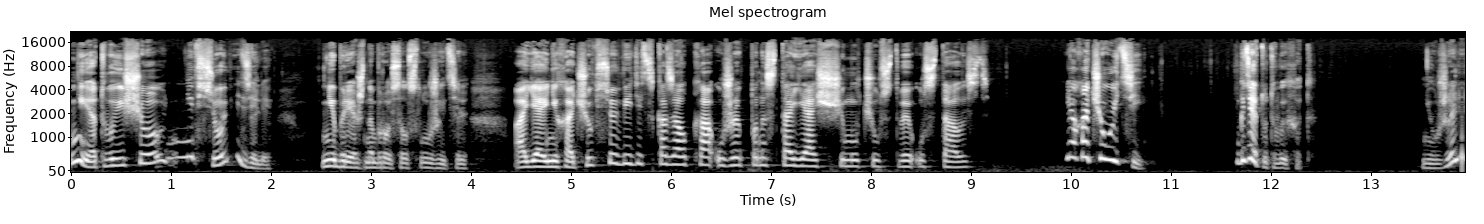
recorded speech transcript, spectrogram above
«Нет, вы еще не все видели», — небрежно бросил служитель. «А я и не хочу все видеть», — сказал Ка, уже по-настоящему чувствуя усталость. «Я хочу уйти. Где тут выход?» «Неужели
